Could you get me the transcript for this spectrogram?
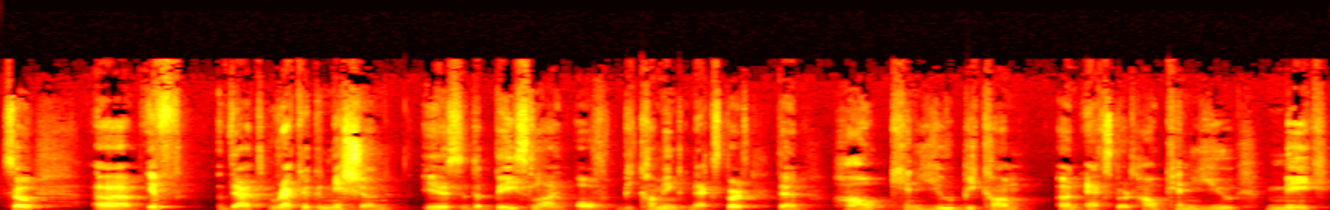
So uh, if that recognition is the baseline of becoming an expert, then how can you become an expert? How can you make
